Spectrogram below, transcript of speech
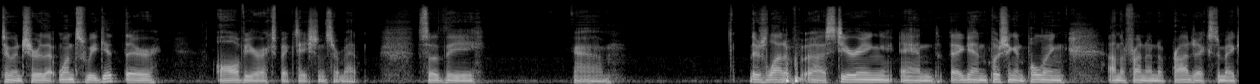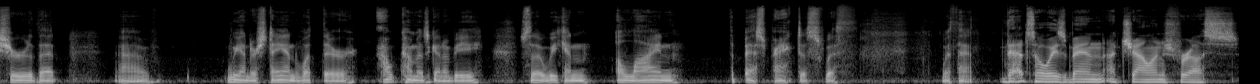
to ensure that once we get there, all of your expectations are met. So the um, there's a lot of uh, steering and again pushing and pulling on the front end of projects to make sure that uh, we understand what their outcome is going to be, so that we can align the best practice with with that. That's always been a challenge for us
